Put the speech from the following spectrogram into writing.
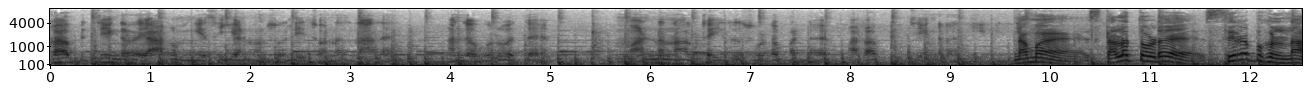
மகா பிச்சைங்கிற யாகம் இங்கே செய்யணும்னு சொல்லி சொன்னதுனால அந்த உருவத்தை மண்ணினால் செய்து சுடப்பட்ட மகா பிச்சைங்கிற நம்ம ஸ்தலத்தோட சிறப்புகள்னா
